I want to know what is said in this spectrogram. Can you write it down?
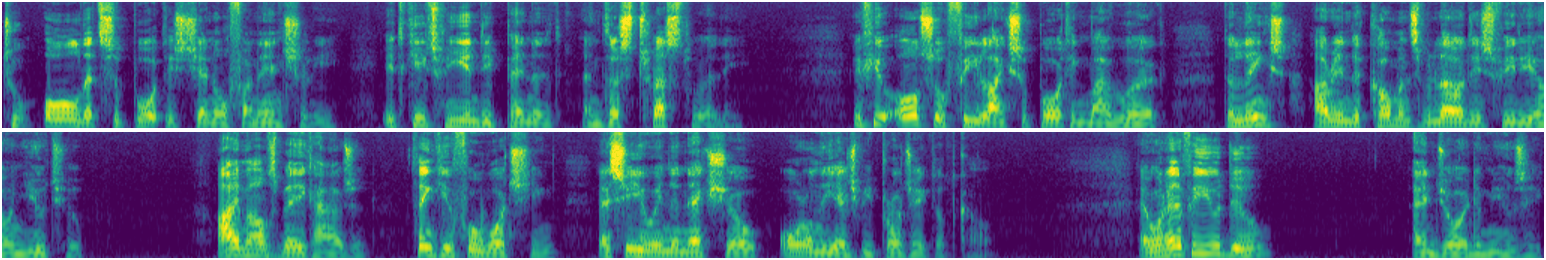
to all that support this channel financially, it keeps me independent and thus trustworthy. If you also feel like supporting my work the links are in the comments below this video on YouTube. I'm Hans Beekhuizen, thank you for watching and see you in the next show or on thehbproject.com. And whatever you do Enjoy the music.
